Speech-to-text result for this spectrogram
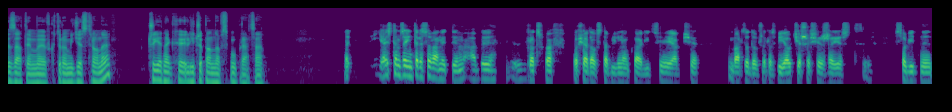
za tym, w którą idzie stronę? Czy jednak liczy pan na współpracę? No, ja jestem zainteresowany tym, aby Wrocław posiadał stabilną koalicję, aby się bardzo dobrze rozwijał. Cieszę się, że jest solidny,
